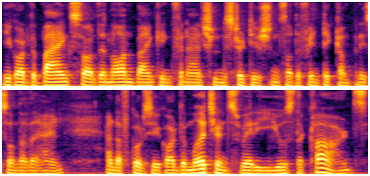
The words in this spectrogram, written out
you got the banks or the non-banking financial institutions or the fintech companies on the other hand. And of course you got the merchants where you use the cards.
